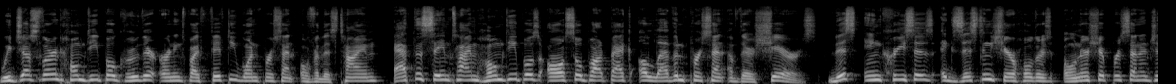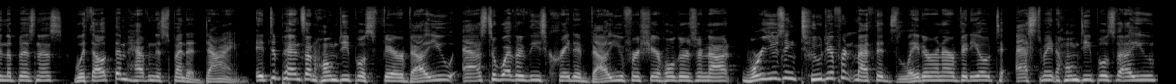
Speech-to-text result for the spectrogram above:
We just learned Home Depot grew their earnings by 51% over this time. At the same time, Home Depot's also bought back 11% of their shares. This increases existing shareholders' ownership percentage in the business without them having to spend a dime. It depends on Home Depot's fair value as to whether these created value for shareholders or not. We're using two different methods later in our video to estimate Home Depot's value,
